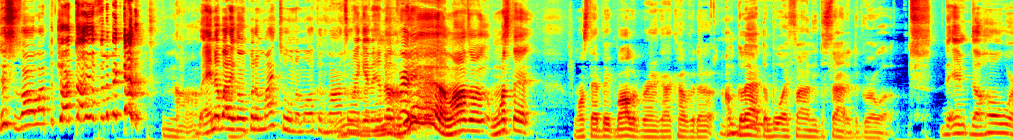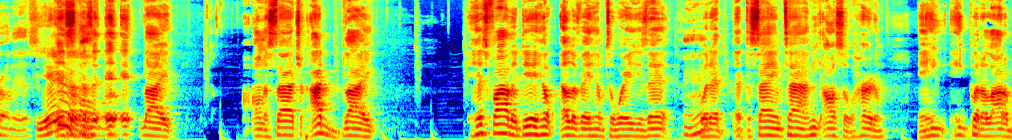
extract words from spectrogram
This is all I've been trying to tell you. Be done it. No. But ain't nobody gonna put a mic to him no more because Lonzo ain't giving him no no. credit. Yeah, Lonzo. Once that, once that big baller brand got covered up. I'm glad the boy finally decided to grow up. The the whole world is. Yeah. Because it, it, it, like, on the side, I like, his father did help elevate him to where he's at, Mm-hmm. but at, at the same time, he also hurt him. And he, he put a lot of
